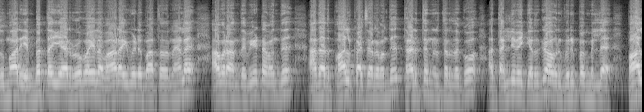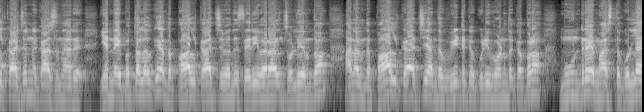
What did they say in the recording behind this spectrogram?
சுமார் எண்பத்தையாயிரம் ரூபாயில் வாடகை வீடு பார்த்ததுனால அவர் அந்த வீட்டை வந்து அதாவது பால் காய்ச்சலை வந்து தடுத்து நிறுத்துறதுக்கோ அது தள்ளி வைக்கிறதுக்கோ அவருக்கு விருப்பம் இல்லை. பால் காய்ச்சல்னு காசுனார். என்னை பொறுத்தளவுக்கு அந்த பால் காய்ச்சுவது சரி வராதுன்னு சொல்லியிருந்தோம். ஆனால் அந்த பால் காய்ச்சி அந்த வீட்டுக்கு குடி போனதுக்கப்புறம் மூன்றே மாதத்துக்குள்ளே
